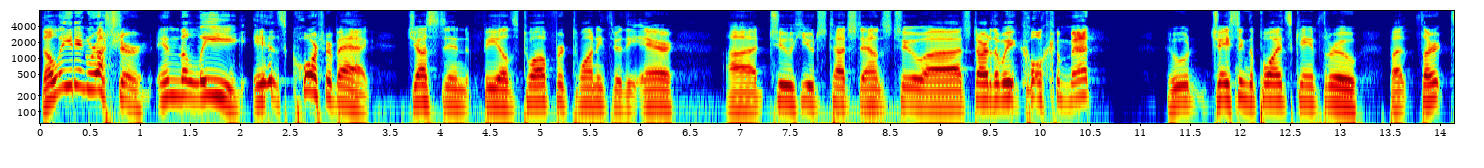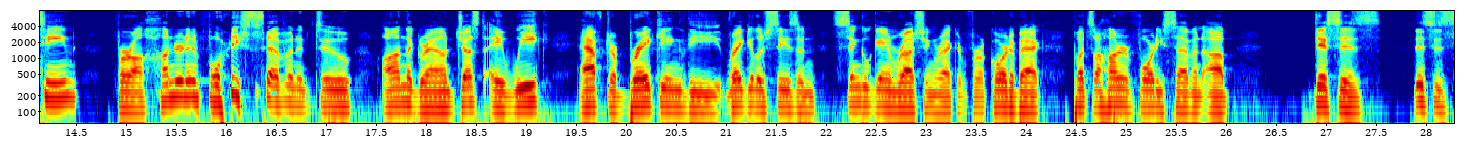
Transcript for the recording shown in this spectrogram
the leading rusher in the league is quarterback Justin Fields, 12 for 20 through the air. Uh, two huge touchdowns to uh, start of the week, Cole Kmet, who chasing the points came through, but 13 for 147 and 2 on the ground just a week after breaking the regular season single game rushing record for a quarterback puts 147 up this is this is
